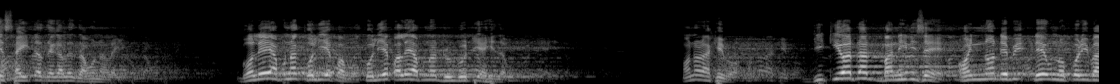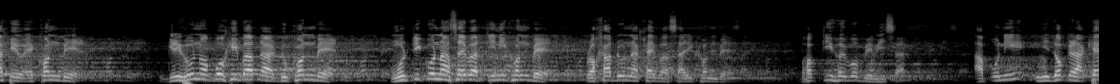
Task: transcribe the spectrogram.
এই চাৰিটা জেগালৈ যাব নালাগে। গ'লেই আপোনাক কলিয়ে পাব। কলিয়ে পালে আপোনাৰ দুৰ্গতি আহি যাব। মনত ৰাখিব। দ্বিতীয় এটাত বান্ধি দিছে, অন্য দেৱী দেও নকৰিবা সেও, এখন বেৰ। গৃহু নপঢ়িবা তাৰ, দুখন বেৰ। মূৰ্তিকো নাচাইবা, তিনিখন বেৰ। প্ৰসাদো নাখাইবা, চাৰিখন বেৰ। ভক্তি হৈব বেবিচাৰ আপুনি নিজক ৰাখে,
